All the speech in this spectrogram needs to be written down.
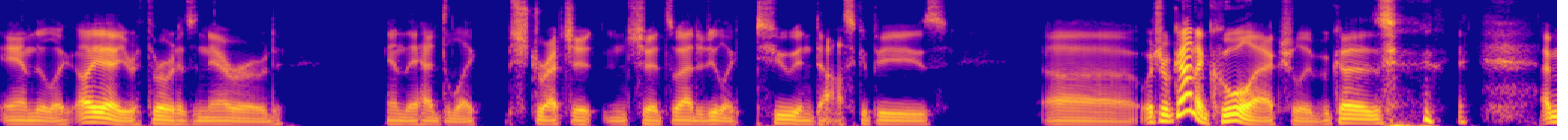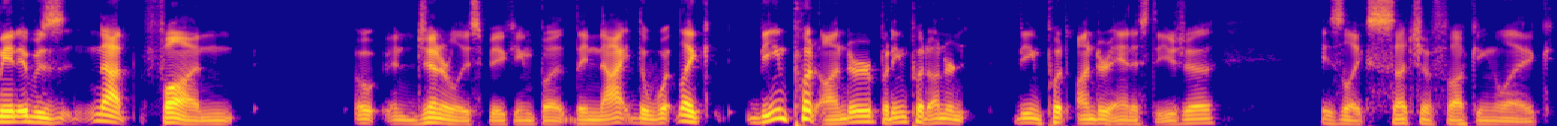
and they're like oh yeah your throat has narrowed and they had to like stretch it and shit. So I had to do like two endoscopies uh which were kind of cool actually because I mean it was not fun oh, generally speaking but they not the like being put under but being put under being put under anesthesia is like such a fucking like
